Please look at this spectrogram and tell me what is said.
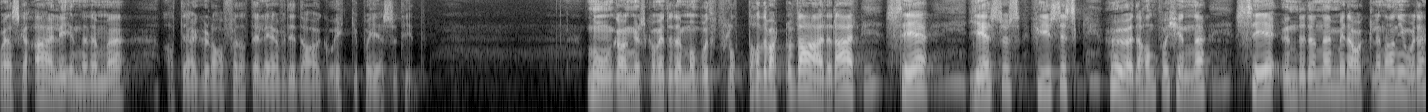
Og jeg skal ærlig innrømme at jeg er glad for at jeg lever i dag og ikke på Jesu tid. Noen ganger skal vi drømme om hvor flott det hadde vært å være der. Se Jesus fysisk, høre han forkynne, se underne miraklene han gjorde.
